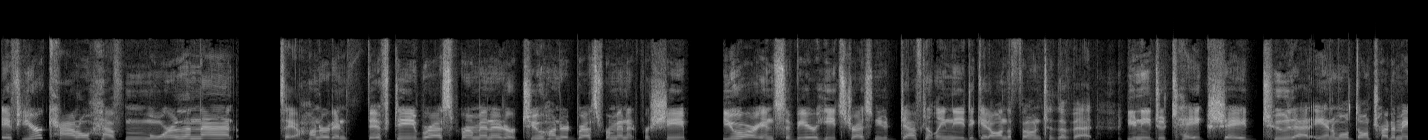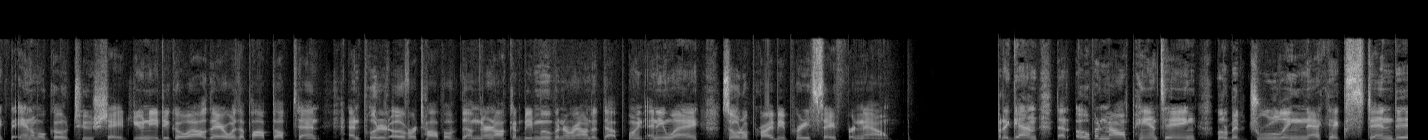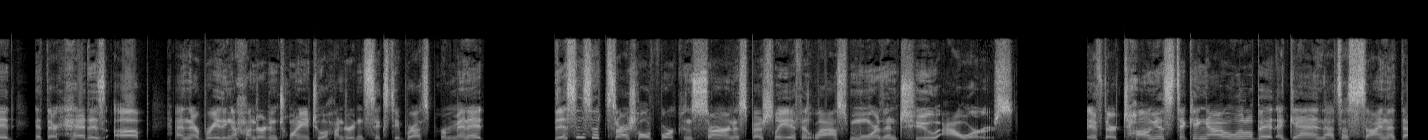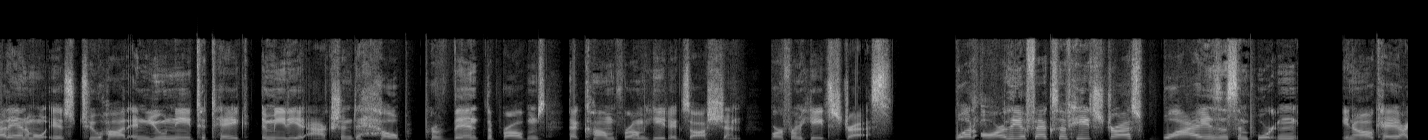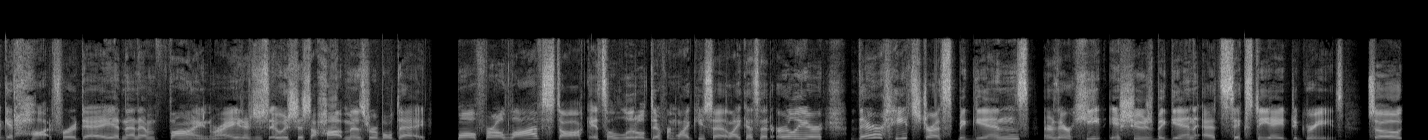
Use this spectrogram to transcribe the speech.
If your cattle have more than that, say 150 breaths per minute or 200 breaths per minute for sheep, you are in severe heat stress and you definitely need to get on the phone to the vet. You need to take shade to that animal. Don't try to make the animal go to shade. You need to go out there with a popped up tent and put it over top of them. They're not going to be moving around at that point anyway, so it'll probably be pretty safe for now. But again, that open mouth panting, a little bit drooling, neck extended, if their head is up, and they're breathing 120 to 160 breaths per minute, this is a threshold for concern, especially if it lasts more than two hours. If their tongue is sticking out a little bit, again, that's a sign that that animal is too hot and you need to take immediate action to help prevent the problems that come from heat exhaustion or from heat stress. What are the effects of heat stress? Why is this important? You know, okay, I get hot for a day and then I'm fine, right? It just it was just a hot miserable day. Well, for a livestock, it's a little different. Like you said, like I said earlier, their heat stress begins or their heat issues begin at 68 degrees. So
